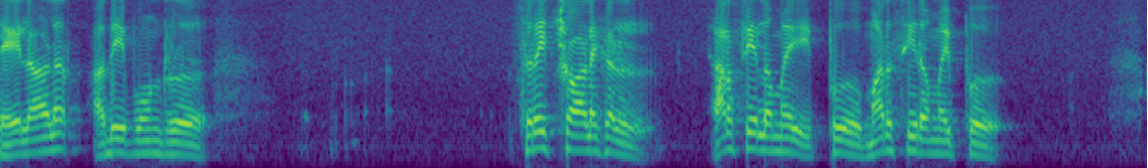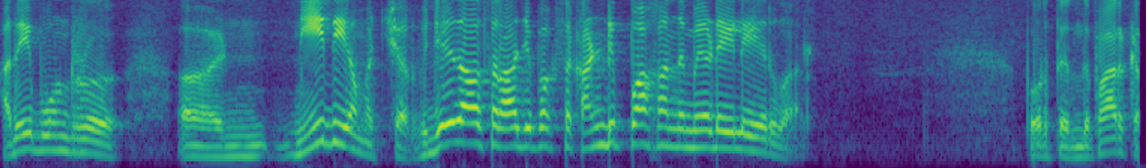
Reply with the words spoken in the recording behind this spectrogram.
செயலாளர். அதே போன்று சிறைச்சாலைகள் அரசியலமைப்பு மறுசீரமைப்பு அதே போன்று நீதி அமைச்சர் விஜயதாச ராஜபக்ச கண்டிப்பாக அந்த மேடையில் ஏறுவார். பொறுத்திருந்து பார்க்க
